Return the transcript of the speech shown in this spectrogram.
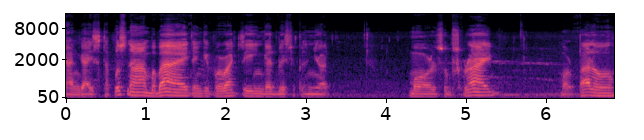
Yan guys, tapos na. Bye-bye. Thank you for watching. God bless you po more subscribe, more follow.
